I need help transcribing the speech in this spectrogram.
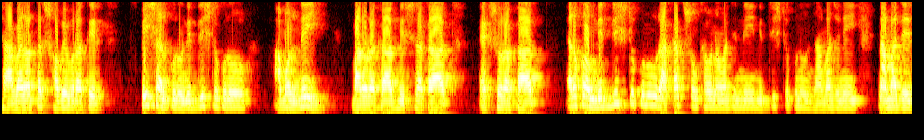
শাবান, অর্থাৎ শবে বরাতের স্পেশাল কোনো নির্দিষ্ট কোনো আমল নেই। বারো রাকাত, বিশ রাকাত, একশো রাকাত, এরকম নির্দিষ্ট কোনো রাকাত সংখ্যাও নামাজের নেই, নির্দিষ্ট কোনো নামাজও নেই। নামাজের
